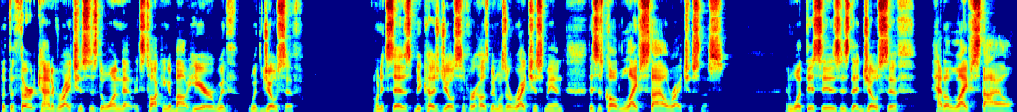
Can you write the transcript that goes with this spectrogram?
But the third kind of righteous is the one that it's talking about here with, with Joseph. When it says, because Joseph, her husband, was a righteous man, this is called lifestyle righteousness. And what this is, is that Joseph had a lifestyle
